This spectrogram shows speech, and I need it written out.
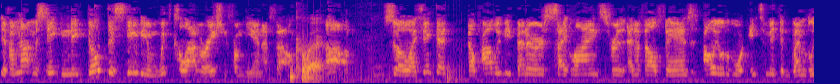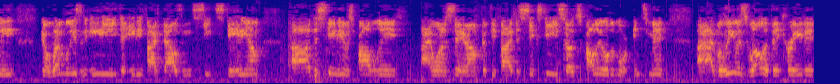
if I'm not mistaken, they built this stadium with collaboration from the NFL. Correct. Um, so I think that there'll probably be better sight lines for NFL fans. It's probably a little more intimate than Wembley. You know, Wembley is an 80 to 85,000 seat stadium. Uh, this stadium is probably I want to say around 55 to 60, so it's probably a little bit more intimate. I, I believe as well that they created,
